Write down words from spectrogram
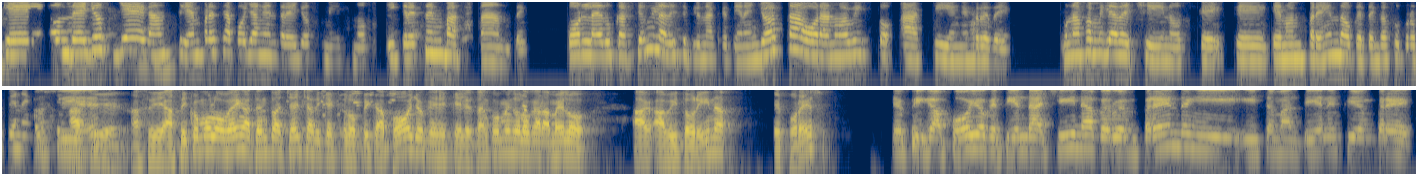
que donde ellos llegan siempre se apoyan entre ellos mismos y crecen bastante por la educación y la disciplina que tienen. Yo hasta ahora no he visto aquí en RD una familia de chinos que, que, que no emprenda o que tenga su propio negocio. Así Así es. es, así, así como lo ven, atento a Chelcha, de que, que los picapollos, que, que le están comiendo los caramelos a, a Vitorina, es por eso. Que pica pollo, que tienda a China, pero emprenden y, y se mantienen siempre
